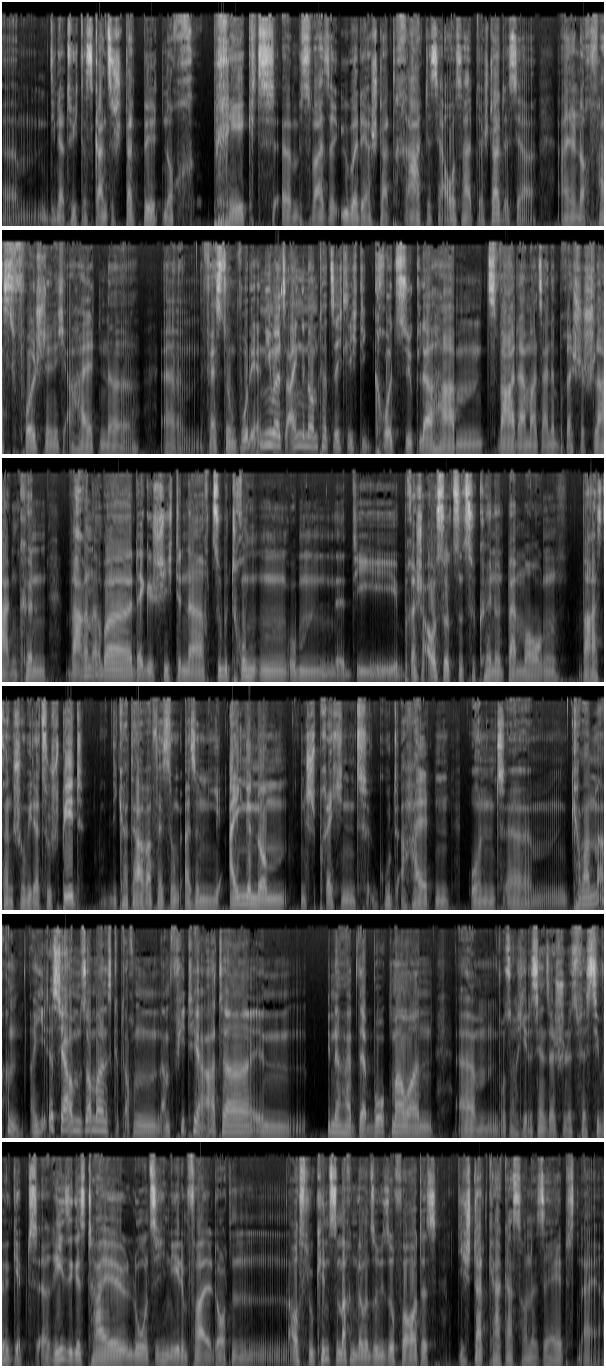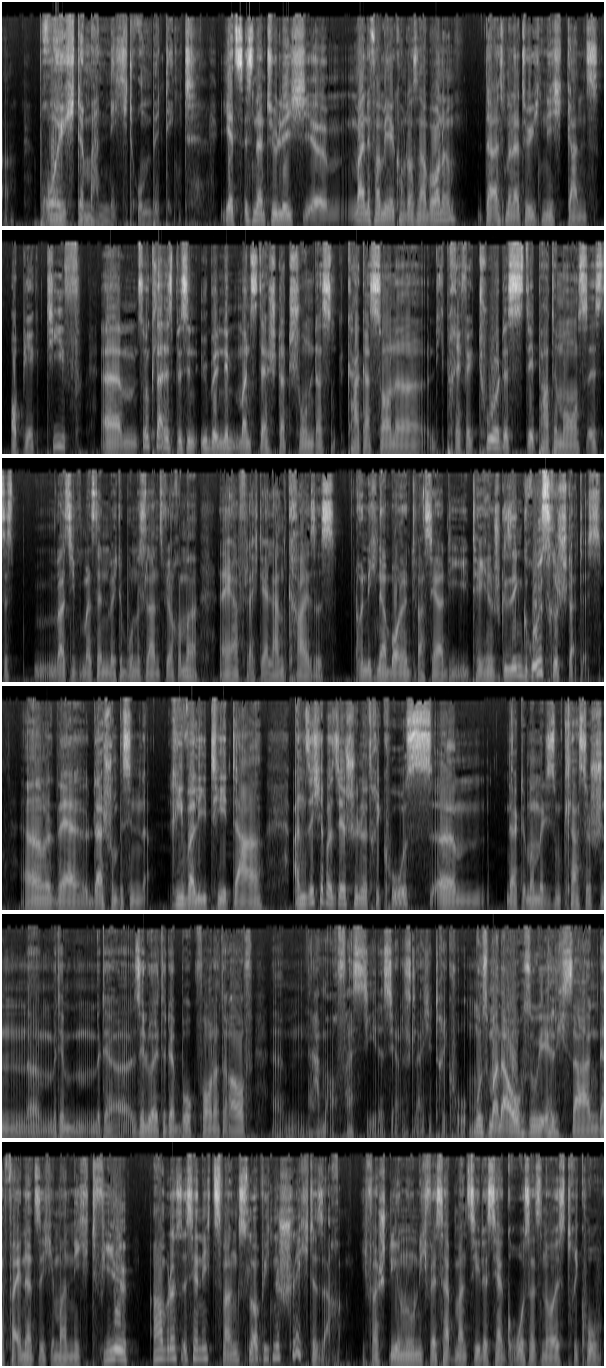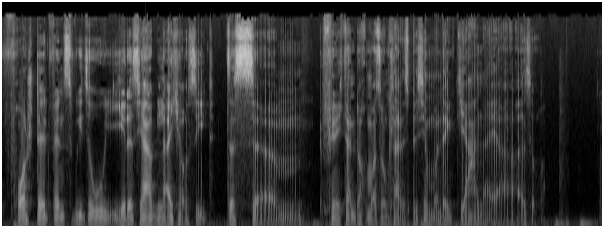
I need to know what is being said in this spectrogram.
ähm, die natürlich das ganze Stadtbild noch prägt, ähm, beziehungsweise über der Stadt ragt es ja außerhalb der Stadt, ist ja eine noch fast vollständig erhaltene ähm, Festung wurde ja niemals eingenommen. Tatsächlich, die Kreuzzügler haben zwar damals eine Bresche schlagen können, waren aber der Geschichte nach zu betrunken, um äh, die Bresche ausnutzen zu können und beim Morgen war es dann schon wieder zu spät. Die Katara-Festung also nie eingenommen, entsprechend gut erhalten und ähm, kann man machen. Jedes Jahr im Sommer, es gibt auch ein Amphitheater in innerhalb der Burgmauern, ähm, wo es auch jedes Jahr ein sehr schönes Festival gibt. Äh, riesiges Teil, lohnt sich in jedem Fall, dort einen Ausflug hinzumachen, wenn man sowieso vor Ort ist. Die Stadt Carcassonne selbst, naja, bräuchte man nicht unbedingt. Jetzt ist natürlich, äh, meine Familie kommt aus Narbonne, da ist man natürlich nicht ganz objektiv. Ähm, so ein kleines bisschen übel nimmt man es der Stadt schon, dass Carcassonne die Präfektur des Departements ist, des weiß nicht, wie man es nennen möchte, Bundeslands, wie auch immer, naja, vielleicht eher Landkreises. Und nicht Narbonne, was ja die technisch gesehen größere Stadt ist. Äh, der, da ist schon ein bisschen Rivalität da. An sich aber sehr schöne Trikots. Ähm, merkt immer mit diesem klassischen, ähm, mit dem, mit der Silhouette der Burg vorne drauf, ähm, haben auch fast jedes Jahr das gleiche Trikot. Muss man auch so ehrlich sagen, da verändert sich immer nicht viel. Aber das ist ja nicht zwangsläufig eine schlechte Sache. Ich verstehe nur nicht, weshalb man es jedes Jahr groß als neues Trikot vorstellt, wenn es sowieso jedes Jahr gleich aussieht. Das ähm, finde ich dann doch mal so ein kleines bisschen, wo man denkt, ja, naja, also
